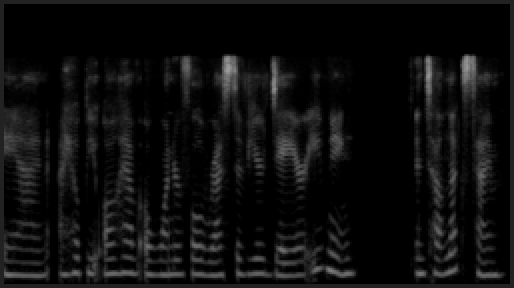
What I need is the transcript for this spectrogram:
And I hope you all have a wonderful rest of your day or evening. Until next time.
